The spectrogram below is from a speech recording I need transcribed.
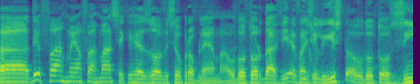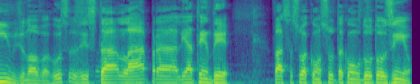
A Defarma é a farmácia que resolve seu problema. O doutor Davi é evangelista, o doutorzinho de Nova Russas está lá para lhe atender. Faça sua consulta com o doutorzinho.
